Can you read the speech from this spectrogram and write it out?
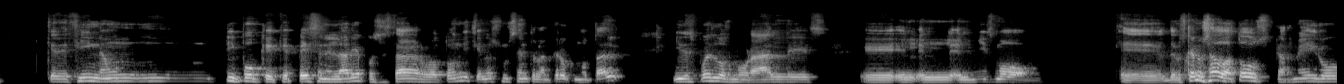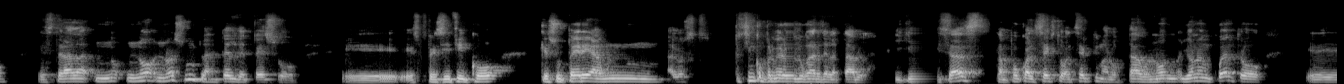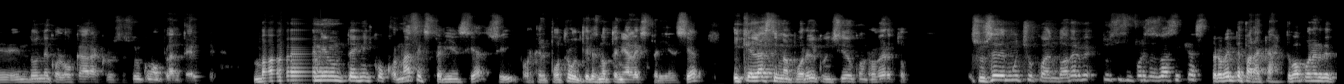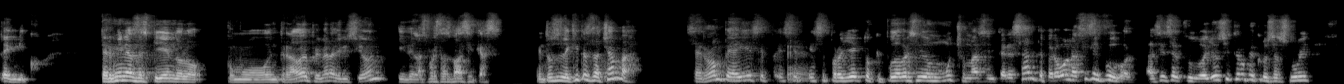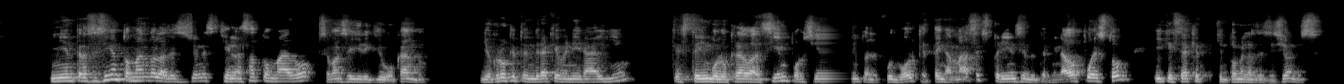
que defina un, tipo que, pesa en el área, pues está Rotondi, que no es un centro delantero como tal, y después los Morales, eh, el, mismo, eh, de los que han usado a todos, Carneiro, Estrada, no, no, no es un plantel de peso eh, específico que supere a, un, a los cinco primeros lugares de la tabla y quizás tampoco al sexto, al séptimo, al octavo. No, yo no encuentro en dónde colocar a Cruz Azul como plantel. Va a venir un técnico con más experiencia, sí, porque el Potro Gutiérrez no tenía la experiencia, y qué lástima por él, coincido con Roberto sucede mucho cuando, a ver, tú estás en fuerzas básicas, pero vente para acá, te voy a poner de técnico. Terminas despidiéndolo como entrenador de primera división y de las fuerzas básicas. Entonces le quitas la chamba. Se rompe ahí ese, ese, proyecto que pudo haber sido mucho más interesante, pero bueno, así es el fútbol, así es el fútbol. Yo sí creo que Cruz Azul, mientras se sigan tomando las decisiones, quien las ha tomado se van a seguir equivocando. Yo creo que tendría que venir alguien que esté involucrado al 100% en el fútbol, que tenga más experiencia en determinado puesto y que sea quien tome las decisiones.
